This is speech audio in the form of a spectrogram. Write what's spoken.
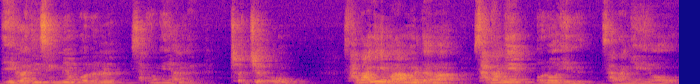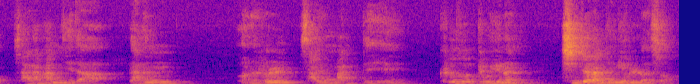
네 가지 생명 언어를 사용해야 하는 것. 첫째로 사랑의 마음을 담아 사랑의 언어인 사랑해요, 사랑합니다 라는 언어를 사용할 때에 그 교회는 친절한 영이 흘러서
